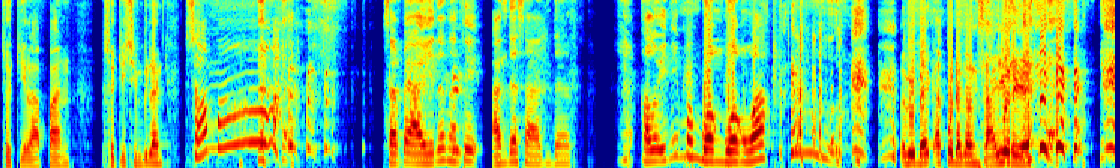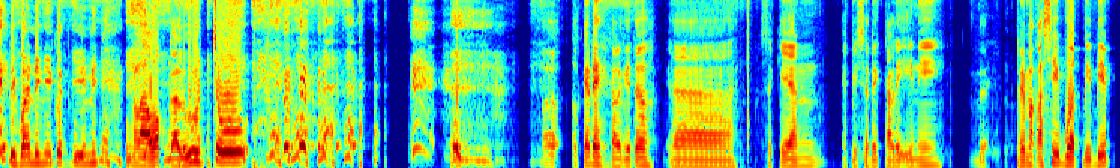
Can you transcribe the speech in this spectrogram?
suci 8, suci 9 sama. sampai akhirnya nanti anda sadar kalau ini membuang-buang waktu Lebih baik aku dagang sayur ya. Dibanding ikut gini, ngelawak gak lucu. Oh, Oke deh kalau gitu. Eh, sekian episode kali ini. Terima kasih buat Bibip.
